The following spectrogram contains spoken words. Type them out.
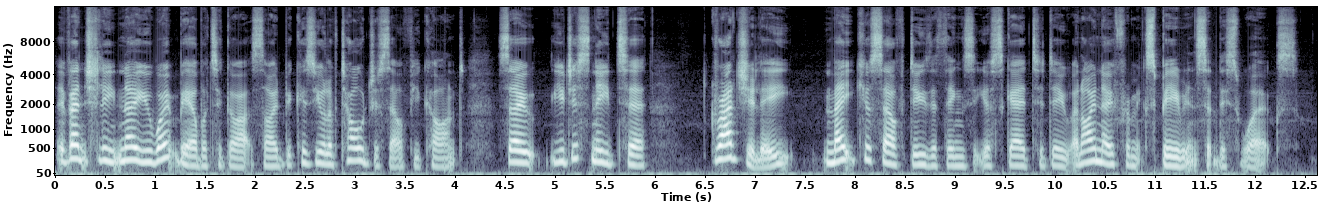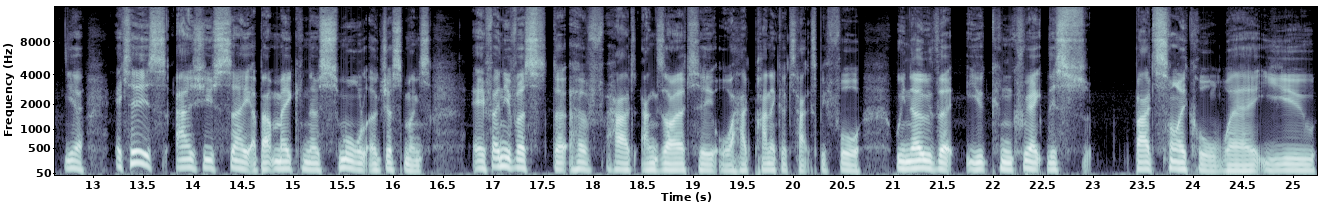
eventually no you won't be able to go outside because you'll have told yourself you can't so you just need to gradually make yourself do the things that you're scared to do. And I know from experience that this works. Yeah, it is, as you say, about making those small adjustments. If any of us that have had anxiety or had panic attacks before, we know that you can create this bad cycle where you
